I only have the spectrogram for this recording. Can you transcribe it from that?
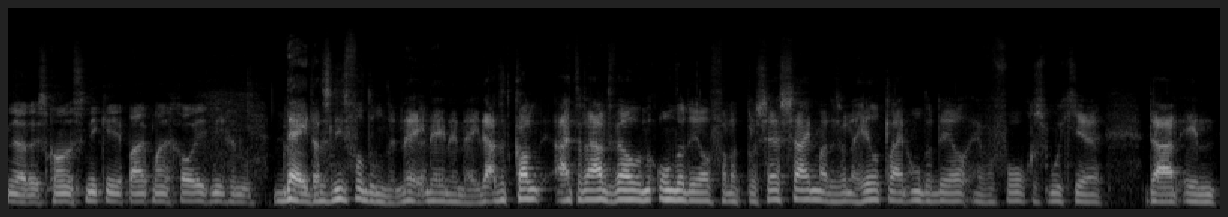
Ja, dus gewoon een sneak in je pipeline gooien is niet genoeg. Nee, dat is niet voldoende. Nee, nee, nee. nee. Nou, dat kan uiteraard wel een onderdeel van het proces zijn, maar dat is wel een heel klein onderdeel. En vervolgens moet je daarin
